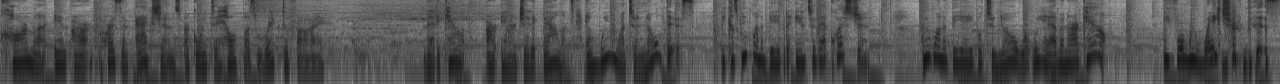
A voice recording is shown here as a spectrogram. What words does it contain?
karma in our present actions are going to help us rectify that account, our energetic balance. And we want to know this because we want to be able to answer that question. We want to be able to know what we have in our account before we wager this.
